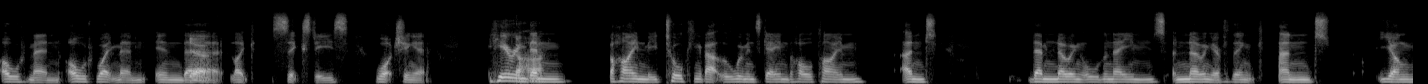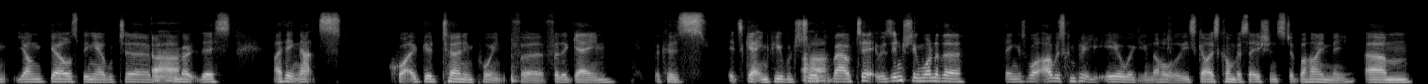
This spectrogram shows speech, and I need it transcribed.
old men, old white men in their like sixties watching it, hearing Uh-huh. them behind me talking about the women's game the whole time and them knowing all the names and knowing everything and young young girls being able to Uh-huh. promote this i think that's quite a good turning point for for the game because it's getting people to talk Uh-huh. about it it was interesting one of the things well i was completely earwigging the whole of these guys conversations stood behind me um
